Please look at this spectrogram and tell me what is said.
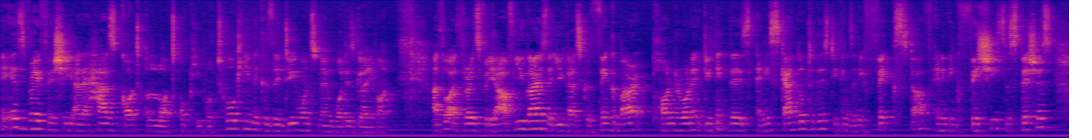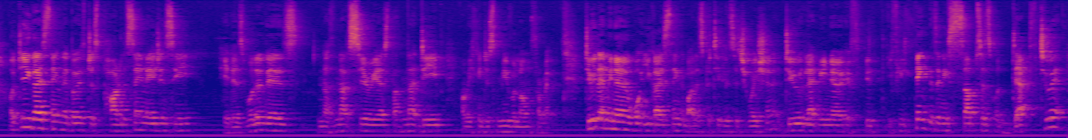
It is very fishy, and it has got a lot of people talking because they do want to know what is going on. I thought I'd throw this video out for you guys that you guys could think about it, ponder on it. Do you think there's any scandal to this? Do you think there's any fake stuff, anything fishy, suspicious? Or do you guys think they're both just part of the same agency? It is what it is nothing that serious, nothing that deep, and we can just move along from it. Do let me know what you guys think about this particular situation. Do let me know if you, if you think there's any substance or depth to it,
